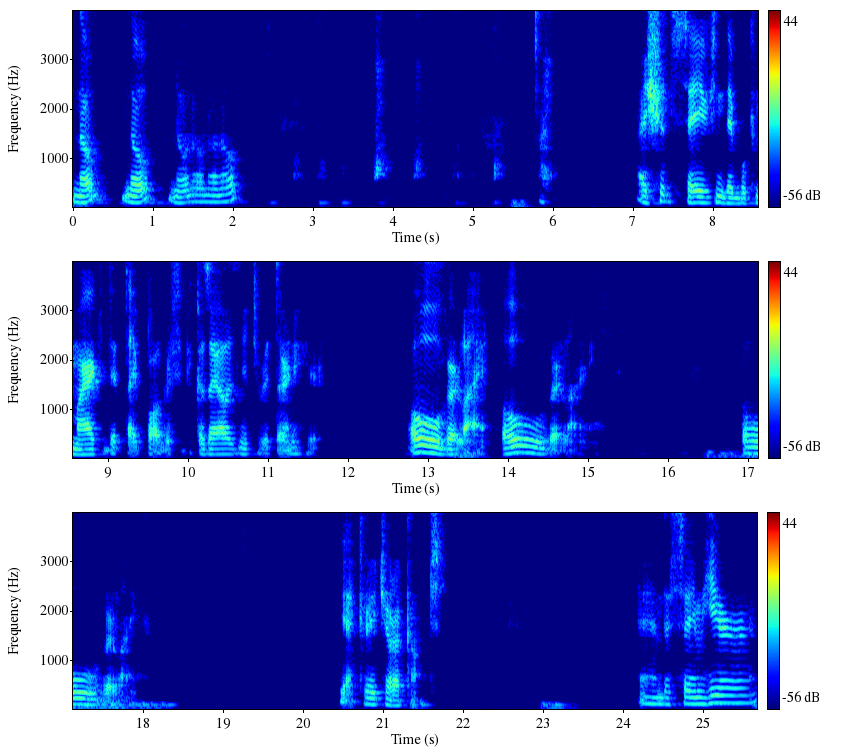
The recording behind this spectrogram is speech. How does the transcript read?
No, no, no, no, no, no. I should save in the bookmark the typography because I always need to return here. Overline, overline, overline. Yeah, create your account. And the same here,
